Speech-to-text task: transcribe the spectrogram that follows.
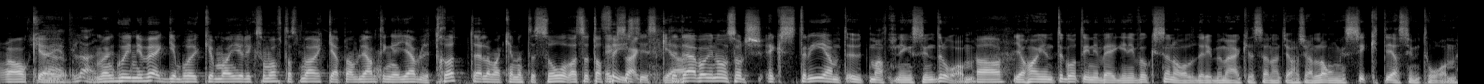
Ja, Okej, Jävlar. men gå in i väggen brukar man ju liksom oftast märka att man blir antingen jävligt trött eller man kan inte sova. Alltså ta fysiska. Det där var ju någon sorts extremt utmattningssyndrom. Ja. Jag har ju inte gått in i väggen i vuxen ålder i bemärkelsen att jag har så långsiktiga symptom.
